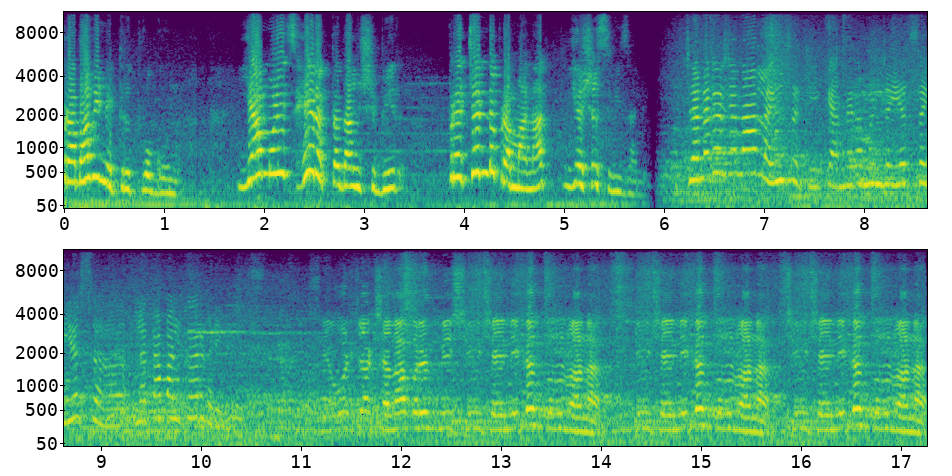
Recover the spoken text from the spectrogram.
प्रभावी नेतृत्व गुण. यामुळेच हे रक्तदान शिबिर प्रचंड प्रमाणात यशस्वी झाले. जनगर्जना लाईव्हसाठी कॅमेरामन म्हणजे जय्यद सय्यदसह लता पालकर शेवटच्या क्षणापर्यंत मी शिवसैनिकच म्हणून राहणार. शिवसैनिकच म्हणून राहणार. शिवसैनिकच म्हणून राहणार.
